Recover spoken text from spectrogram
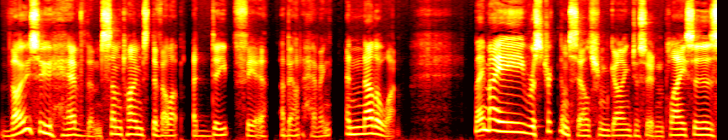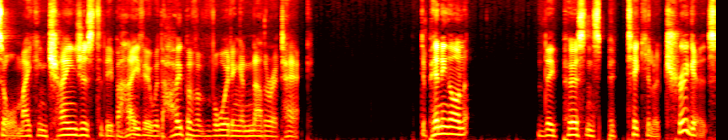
those who have them sometimes develop a deep fear about having another one. They may restrict themselves from going to certain places or making changes to their behavior with the hope of avoiding another attack. Depending on the person's particular triggers,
